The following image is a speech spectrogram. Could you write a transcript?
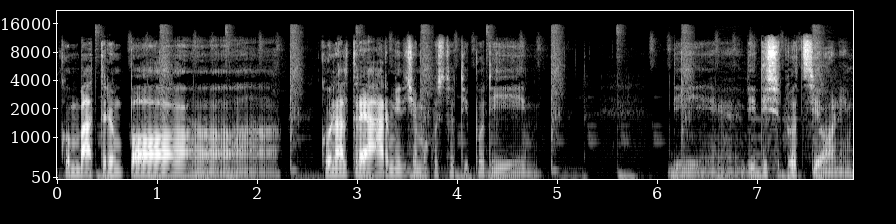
combattere un po' con altre armi, diciamo questo tipo di, di, di, di situazioni.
